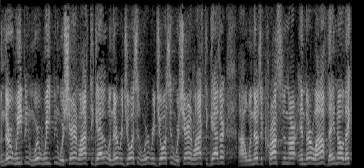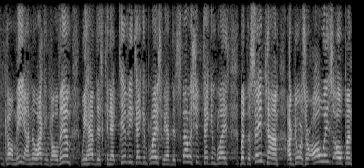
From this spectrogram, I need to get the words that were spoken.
When they're weeping, we're weeping. We're sharing life together. When they're rejoicing, we're rejoicing. We're sharing life together. Uh, when there's a crisis in, our, in their life, they know they can call me. I know I can call them. We have this connectivity taking place. We have this fellowship taking place. But at the same time, our doors are always open.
